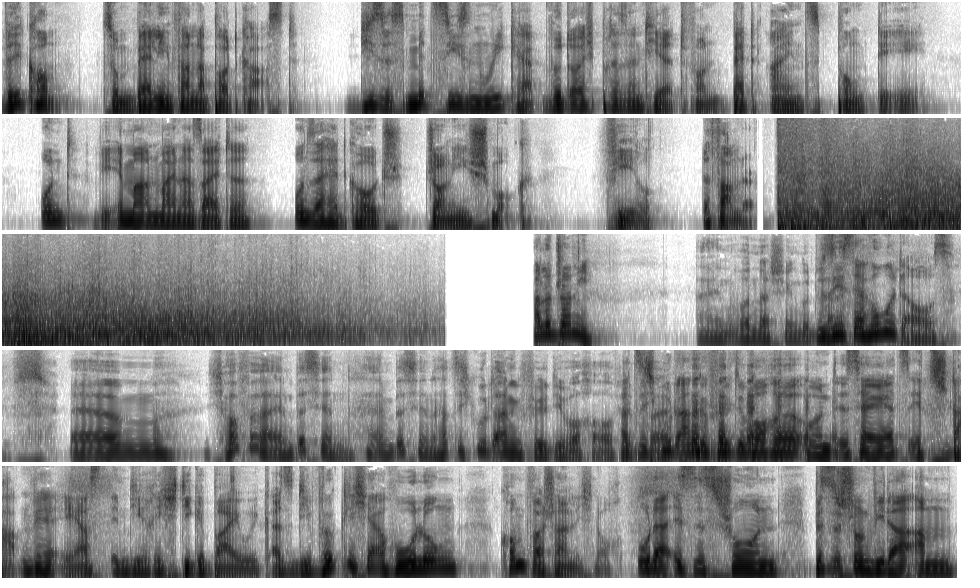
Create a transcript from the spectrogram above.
Willkommen zum Berlin Thunder Podcast. Dieses Mid-Season Recap wird euch präsentiert von bet1.de. Und wie immer an meiner Seite unser Head Coach Johnny Schmuck. Feel the Thunder. Hallo Johnny. Ein wunderschönen guten Du Tag. siehst erholt aus. Ähm, ich hoffe, ein bisschen. Ein bisschen. Hat sich gut angefühlt die Woche auf jeden Hat sich Fall. gut angefühlt die Woche und ist ja jetzt, jetzt starten wir erst in die richtige Bye Week. Also die wirkliche Erholung kommt wahrscheinlich noch. Oder ist es schon, bist du schon wieder am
